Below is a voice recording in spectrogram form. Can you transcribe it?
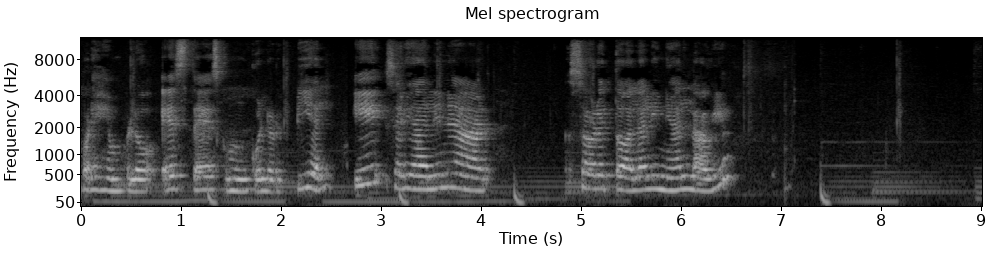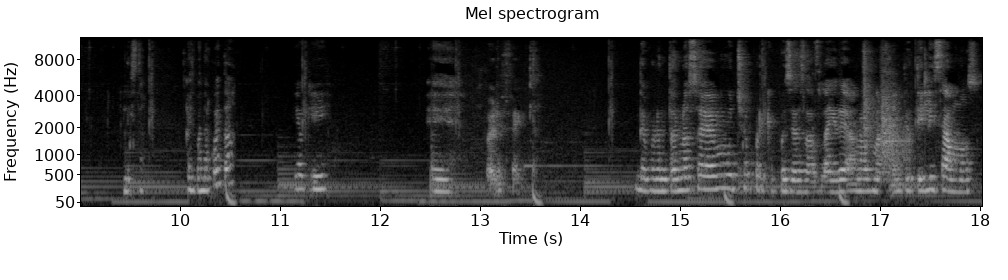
Por ejemplo, este es como un color piel y sería delinear sobre toda la línea del labio. Listo. Ahí van cuenta. Y aquí. Eh, perfecto. De pronto no se ve mucho porque pues esa es la idea. Normalmente utilizamos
